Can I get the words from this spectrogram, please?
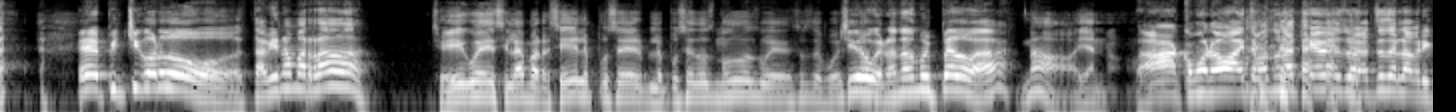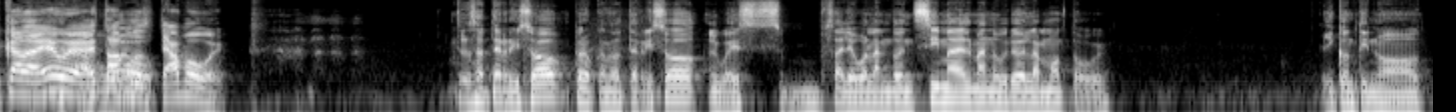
eh, pinche gordo, está bien amarrada. Sí, güey, sí la amarré. Sí, le puse, le puse dos nudos, güey, esos de Chido, güey, no andas muy pedo, ¿ah? No, ya no. Ah, cómo no, ahí te mando una chévere, güey, antes de la brincada, eh, güey. Ahí estamos, te amo, güey. Entonces aterrizó, pero cuando aterrizó, el güey salió volando encima del manubrio de la moto, güey. Y continuó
